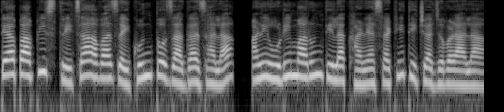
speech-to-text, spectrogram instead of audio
त्या पापी स्त्रीचा आवाज ऐकून तो जागा झाला आणि उडी मारून तिला खाण्यासाठी तिच्याजवळ आला.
